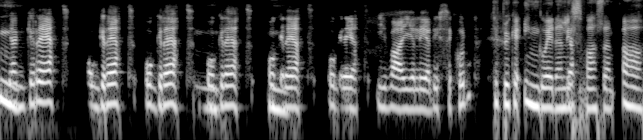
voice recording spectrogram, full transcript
Mm. Jag grät och grät och grät och mm. grät och mm. grät och grät i varje ledig sekund. Det brukar ingå i den livsfasen. Oh.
